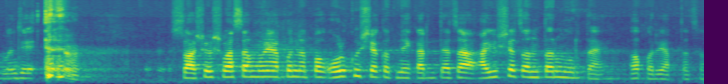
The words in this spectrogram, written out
म्हणजे श्वासोश्वासामुळे आपण ओळखू शकत नाही कारण त्याचा आयुष्यच अंतर्मूर्त आहे अपर्याप्ताचं.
